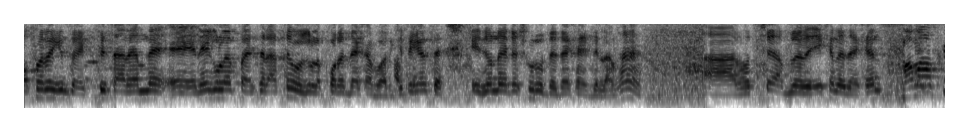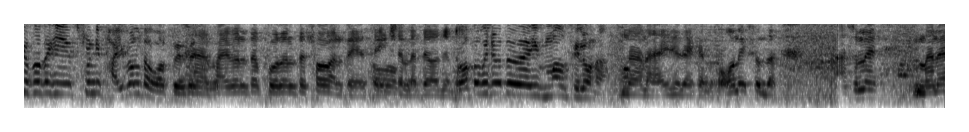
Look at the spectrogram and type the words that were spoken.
অফারে কিন্তু এক পিস আর এমনি রেগুলার প্রাইসের আছে ওইগুলো পরে দেখাবো আর কি ঠিক আছে? এই জন্য এটা শুরুতে দেখাই দিলাম হ্যাঁ? আর হচ্ছে আপনার এখানে দেখেন মামা আজকে তো দেখি এস টোয়েন্টি ফাইভ আলটাও আছে। হ্যাঁ ফাইভ আলটা ফোর আলটা আছে ইনশাল্লাহ দেওয়া যাবে। গত ভিডিওতে এই মাল ছিল না। না না এই যে দেখেন অনেক সুন্দর আসলে মানে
